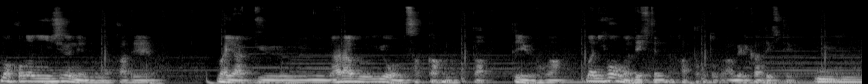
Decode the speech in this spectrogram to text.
まあ、この20年の中で、まあ、野球に並ぶようにサッカーがなったっていうのが、まあ、日本ができてなかったことがアメリカができてる。うん。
